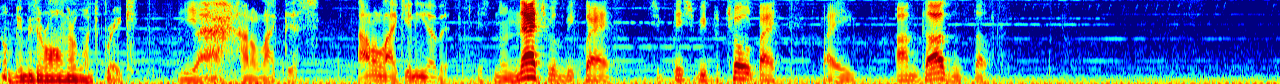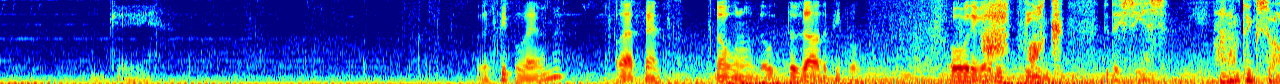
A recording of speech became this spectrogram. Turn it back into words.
Oh, maybe they're all on their lunch break. Yeah, I don't like this. I don't like any of it. it's no natural to be quiet. Should, they should be patrolled by by armed guards and stuff. Okay. There's people there, aren't there? Oh, that's them. No, no, tho- those are the people. Oh, they're gonna be Ah, seen. fuck. Did they see us? I don't think so.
